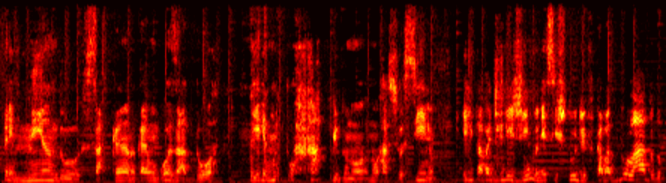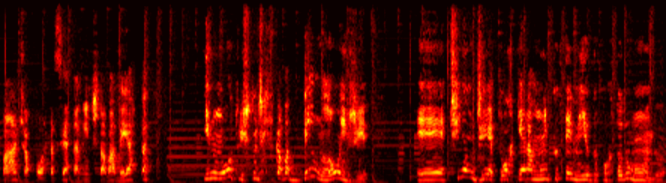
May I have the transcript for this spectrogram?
tremendo sacano, o cara é um gozador, e ele é muito rápido no, no raciocínio. Ele estava dirigindo nesse estúdio que ficava do lado do pátio, a porta certamente estava aberta, e num outro estúdio que ficava bem longe, é, tinha um diretor que era muito temido por todo mundo.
